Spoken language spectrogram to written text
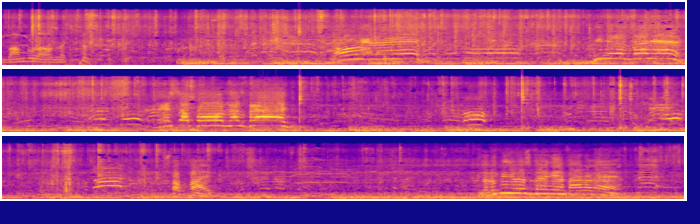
bambula odletěl. Jo, jedeš! na zbraně! Nesapor na zbraň! Stop Stop. fight! Kdo vyměnil zbraně, pánové?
